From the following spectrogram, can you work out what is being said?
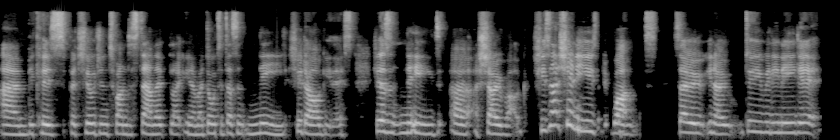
um, because for children to understand that, like, you know, my daughter doesn't need, she'd argue this, she doesn't need uh, a show rug. She's actually only used it once. So, you know, do you really need it?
